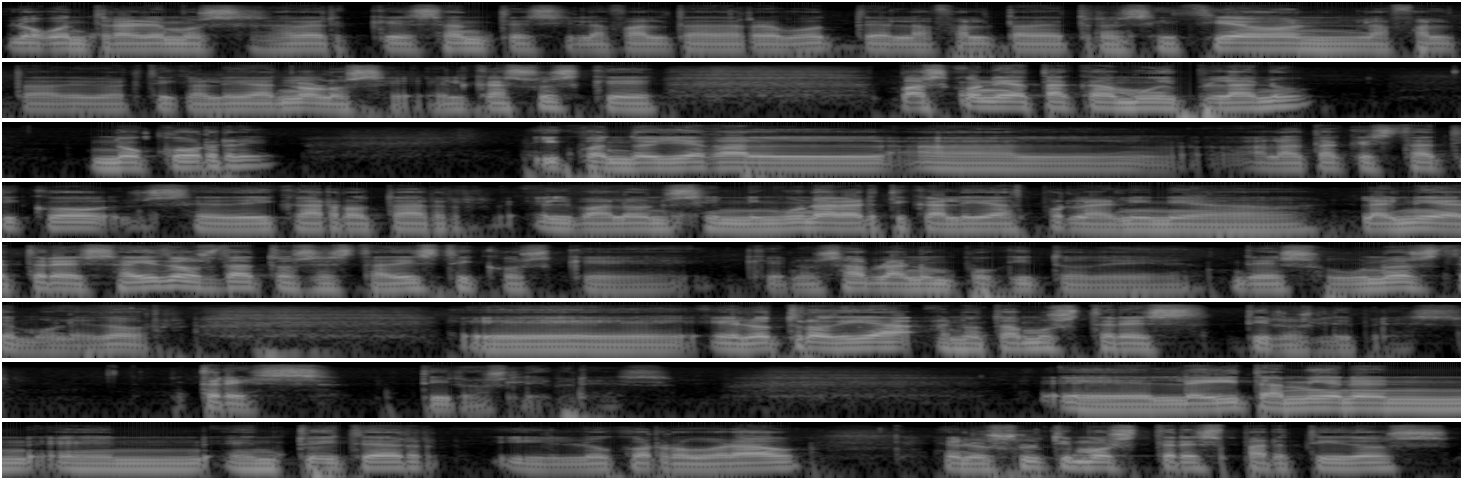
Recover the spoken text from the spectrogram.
Luego entraremos a saber qué es antes, si la falta de rebote, la falta de transición, la falta de verticalidad, no lo sé. El caso es que Vasconia ataca muy plano, no corre, y cuando llega al, ataque estático se dedica a rotar el balón sin ninguna verticalidad por la línea, la línea de tres. Hay dos datos estadísticos que, nos hablan un poquito de, de eso. Uno es demoledor. Eh, el otro día anotamos tres tiros libres. Tres tiros libres. Eh, leí también en, Twitter, y lo he corroborado, en los últimos tres partidos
